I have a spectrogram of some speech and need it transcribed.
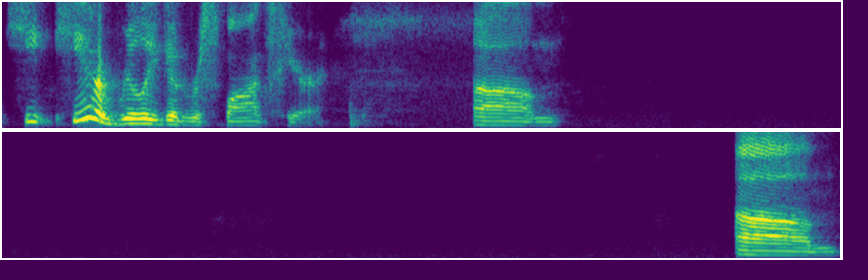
he he had a really good response here. Um, um,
